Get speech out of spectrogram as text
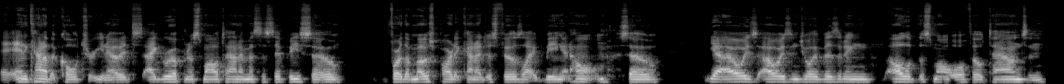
and kind of the culture. You know, it's I grew up in a small town in Mississippi, so for the most part, it kind of just feels like being at home. So yeah, I always I always enjoy visiting all of the small oil field towns and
